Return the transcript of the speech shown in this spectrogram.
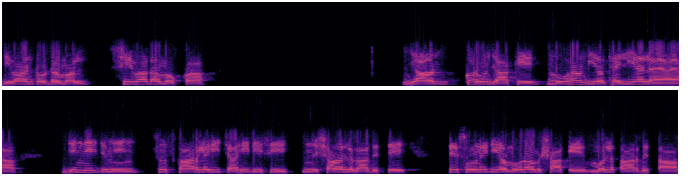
ਦੀਵਾਨ ਟੋਡਰਮਲ ਸੇਵਾ ਦਾ ਮੌਕਾ, ਜਾਨ ਘਰੋਂ ਜਾ ਕੇ ਮੋਹਰਾਂ ਦੀਆਂ ਥੈਲੀਆਂ ਲੈ ਆਇਆ, ਜਿੰਨੀ ਜ਼ਮੀਨ ਸੰਸਕਾਰ ਲਈ ਚਾਹੀਦੀ ਸੀ, ਨਿਸ਼ਾਨ ਲਗਾ ਦਿੱਤੇ ਤੇ ਸੋਨੇ ਦੀਆਂ ਮੋਹਰਾਂ ਵਿਛਾ ਕੇ ਮੁੱਲ ਤਾਰ ਦਿੱਤਾ।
